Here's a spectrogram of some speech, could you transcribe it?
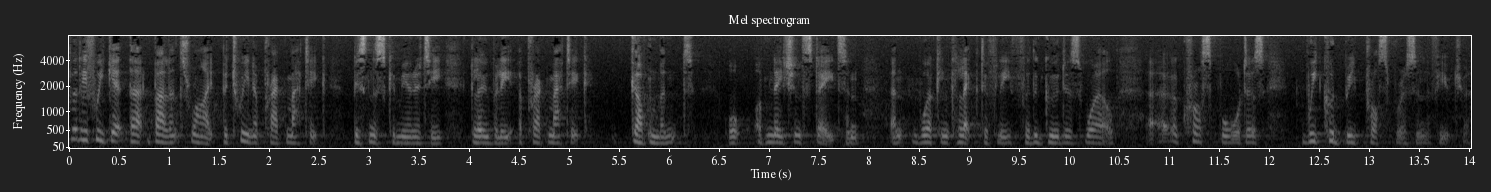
But if we get that balance right between a pragmatic business community globally, a pragmatic government or, of nation states, and and working collectively for the good as well uh, across borders, we could be prosperous in the future?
